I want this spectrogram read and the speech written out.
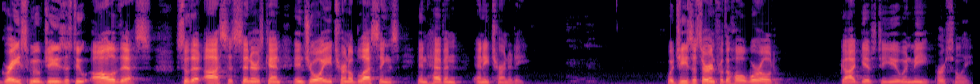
Grace moved Jesus to all of this so that us as sinners can enjoy eternal blessings in heaven and eternity. What Jesus earned for the whole world, God gives to you and me personally.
